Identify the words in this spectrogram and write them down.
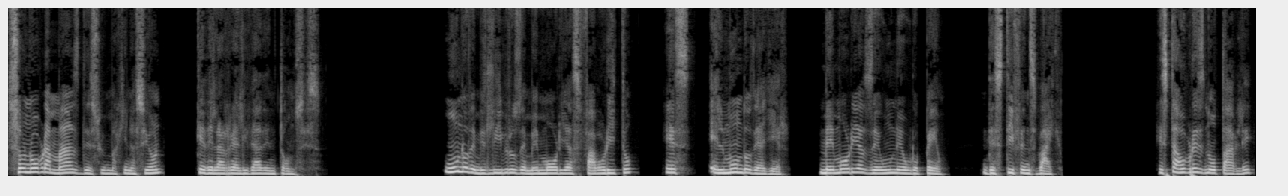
son obra más de su imaginación que de la realidad entonces. Uno de mis libros de memorias favorito es El mundo de ayer, Memorias de un europeo, de Stephen Zweig. Esta obra es notable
